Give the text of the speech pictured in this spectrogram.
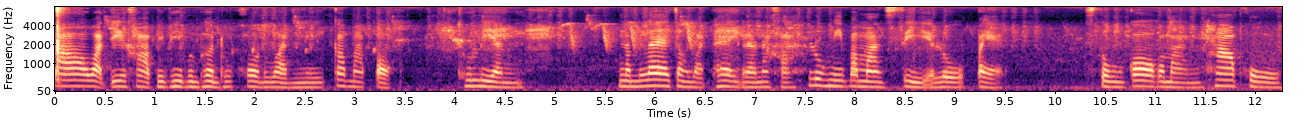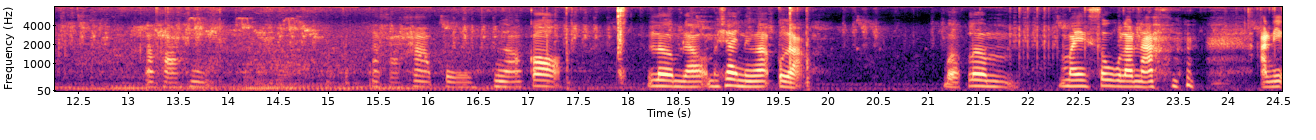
สวัสดีค่ะพี่พี่เพื่อนๆทุกคนวันนี้ก็มาปอกทุเรียนน้ำแร่จังหวัดแพร่อีกแล้วนะคะ ลูกนี้ประมาณ4โล8ทรงก็ประมาณ5โพนะคะนี่นะคะ5โพเนื้อก็เริ่มแล้วไม่ใช่เนื้อเปลือกเปลือกเริ่มไม่สู้แล้วนะ อันนี้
